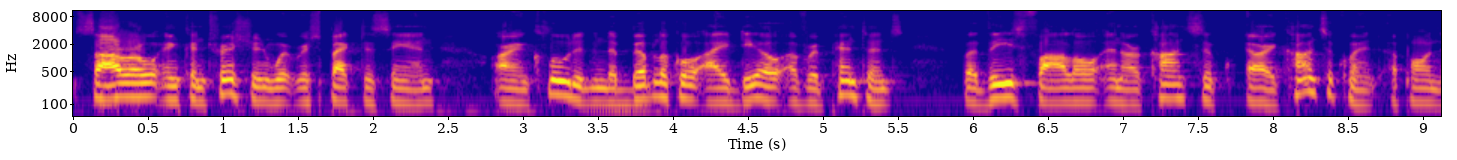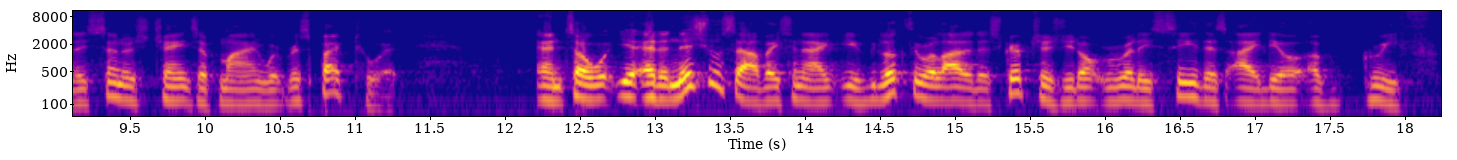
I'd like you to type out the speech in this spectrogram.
Sorrow and contrition with respect to sin are included in the biblical ideal of repentance, but these follow and are, consequ- are consequent upon the sinner's change of mind with respect to it. And so, at initial salvation, you look through a lot of the scriptures, you don't really see this ideal of grief.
